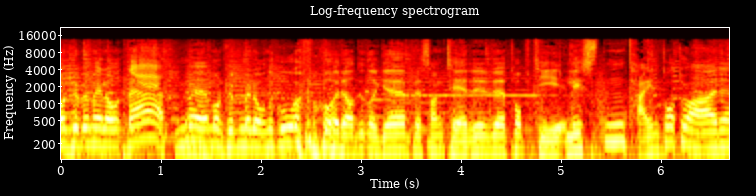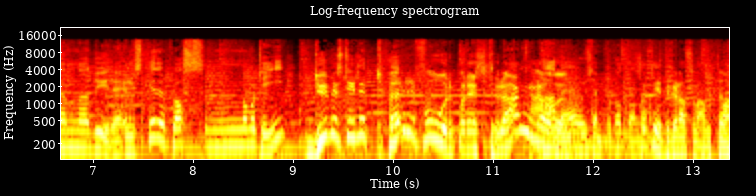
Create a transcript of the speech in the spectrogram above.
Morgenklubben med, Lov Morgenklubben med Lovende Co. på Radio Norge presenterer eh, topp ti-listen. Tegn på at du er en dyreelsker. Plass nummer ti. Du bestiller tørr fôr på restaurant, Ja, det er jo kjempegodt. Så et lite glass vann til,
